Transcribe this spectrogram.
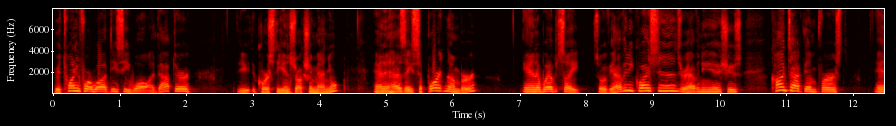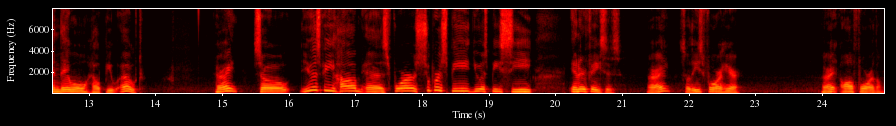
your 24 watt DC wall adapter, of course, the instruction manual, and it has a support number and a website. So if you have any questions or have any issues, contact them first and they will help you out. All right. So USB hub has four super speed USB-C interfaces. All right. So these four here. All right. All four of them.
